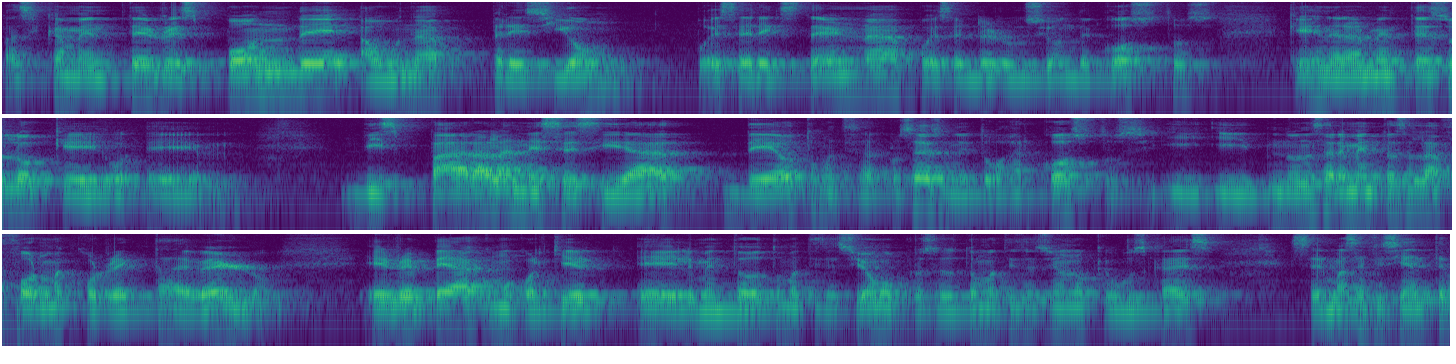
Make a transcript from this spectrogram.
básicamente responde a una presión, puede ser externa, puede ser de reducción de costos, que generalmente eso es lo que eh, dispara la necesidad de automatizar procesos, de bajar costos y, y, no necesariamente es la forma correcta de verlo. RPA, como cualquier eh, elemento de automatización o proceso de automatización, lo que busca es ser más eficiente,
